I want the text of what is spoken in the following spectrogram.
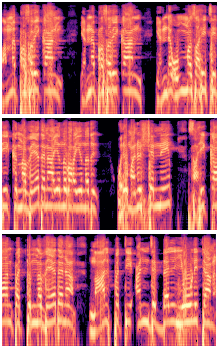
നമ്മെ പ്രസവിക്കാൻ എന്നെ പ്രസവിക്കാൻ എന്റെ ഉമ്മ സഹിച്ചിരിക്കുന്ന വേദന എന്ന് പറയുന്നത് ഒരു മനുഷ്യന് സഹിക്കാൻ പറ്റുന്ന വേദന നാൽപ്പത്തി അഞ്ച് ഡൽ യൂണിറ്റ് ആണ്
